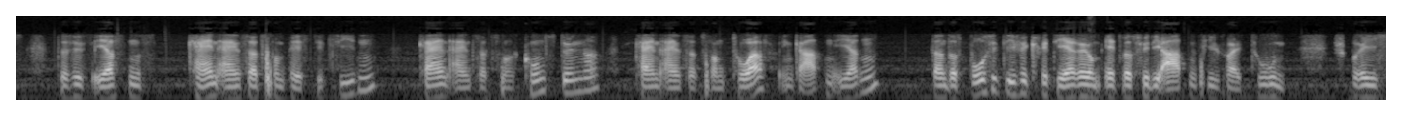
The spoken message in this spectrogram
Das ist erstens kein Einsatz von Pestiziden, kein Einsatz von Kunstdünger, kein Einsatz von Torf in Gartenerden, dann das positive Kriterium etwas für die Artenvielfalt tun, sprich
